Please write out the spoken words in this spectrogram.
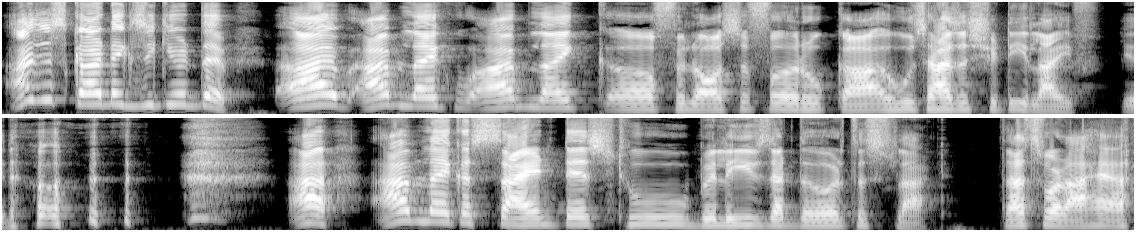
I just can't execute them. I'm I'm like I'm like a philosopher who ca- who has a shitty life. You know, I I'm like a scientist who believes that the Earth is flat. That's what I have.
